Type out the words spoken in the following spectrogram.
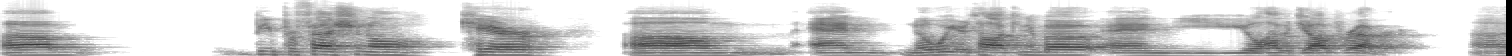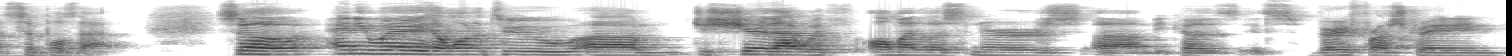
Um, be professional, care, um, and know what you're talking about, and you'll have a job forever. Uh, simple as that. So, anyways, I wanted to um, just share that with all my listeners um, because it's very frustrating.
